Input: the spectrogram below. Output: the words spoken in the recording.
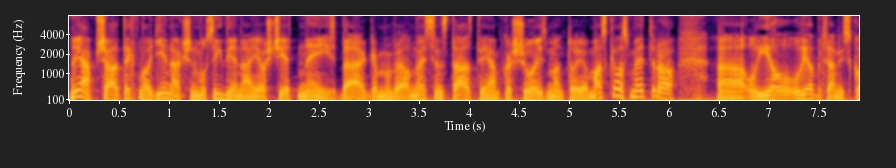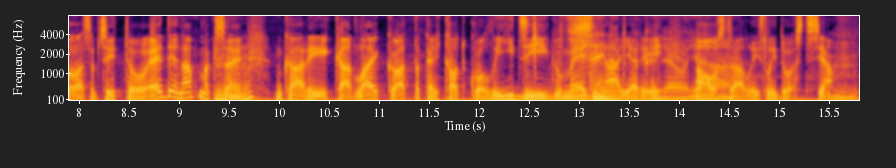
Nu jā, šāda tehnoloģija ienākšana mūsu ikdienā jau šķiet neizbēgama. Vēl nesen stāstījām, ka šo izmanto jau Maskavas metro, Liel, Lielbritānijas skolās ap citu ēdienu apmaksai, mm -hmm. kā arī kādu laiku atpakaļ kaut ko līdzīgu mēģināja arī jau, jā. Austrālijas lidostas. Jā. Mm.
